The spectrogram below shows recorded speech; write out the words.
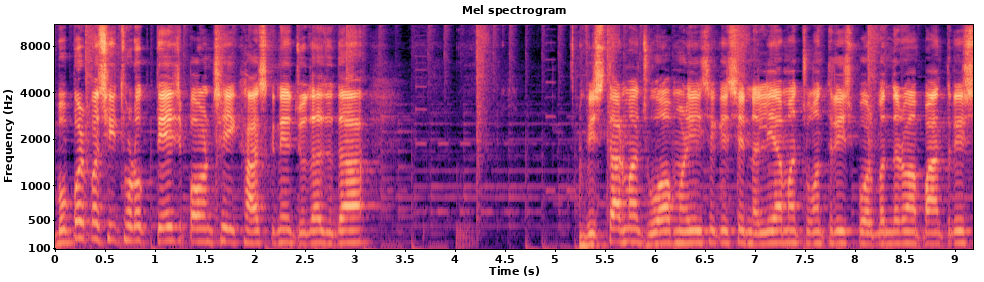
બપોર પછી થોડોક તેજ પવન છે એ ખાસ કરીને જુદા જુદા વિસ્તારમાં જોવા મળી શકે છે. નલિયામાં ચોત્રીસ, પોરબંદરમાં પાંત્રીસ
